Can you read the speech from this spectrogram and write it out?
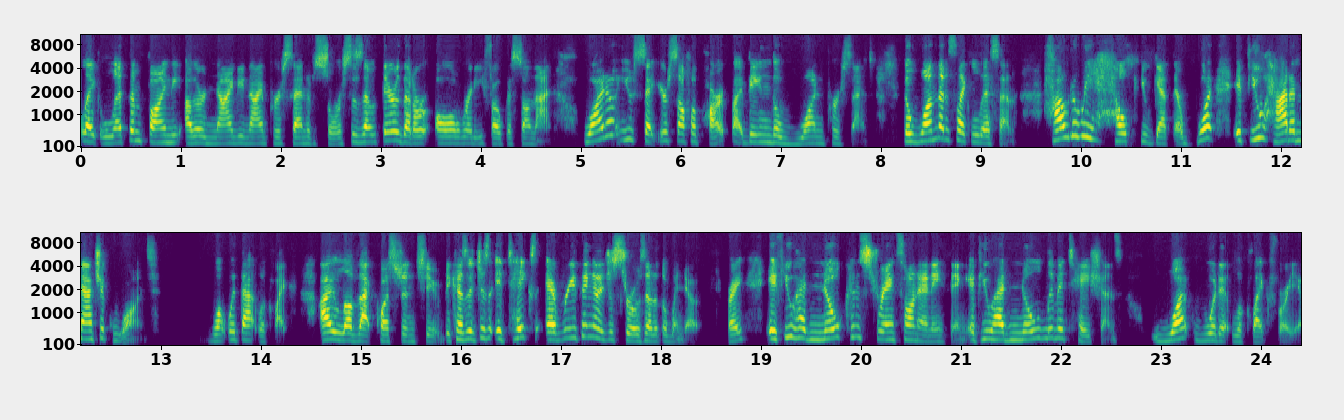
like let them find the other 99% of sources out there that are already focused on that. Why don't you set yourself apart by being the 1% the one that is like listen how do we help you get there? What if you had a magic wand what would that look like? I love that question too, because it just, it takes everything and it just throws out of the window, right? If you had no constraints on anything, if you had no limitations, what would it look like for you?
